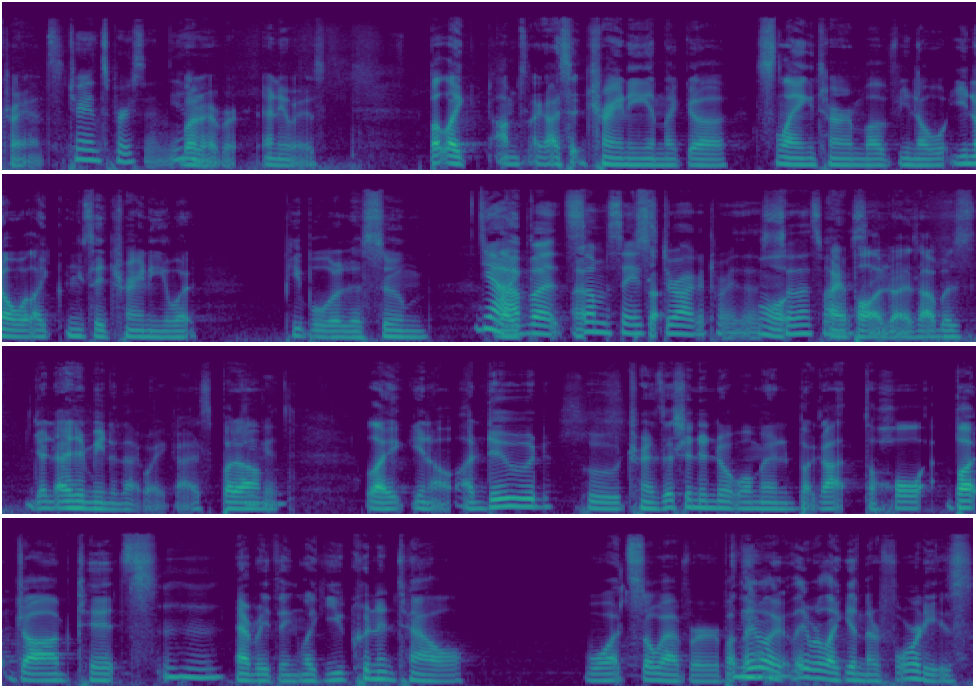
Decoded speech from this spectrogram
trans. Trans person. Yeah. whatever. Anyways, but like I'm like I said, trainee and like a slang term of you know you know like when you say trainee, what people would assume. Yeah, like, but uh, some say it's so- derogatory though, Well, so that's why I saying. apologize. I was I didn't mean it that way, guys. But um, like you know, a dude who transitioned into a woman but got the whole butt job, tits, Mhm. everything. Like you couldn't tell whatsoever. But they were like they were like in their forties.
